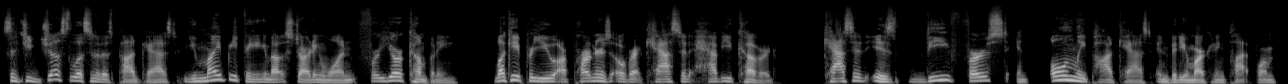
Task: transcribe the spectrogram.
Since you just listened to this podcast, you might be thinking about starting one for your company. Lucky for you, our partners over at Casted have you covered. Casted is the first and only podcast and video marketing platform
